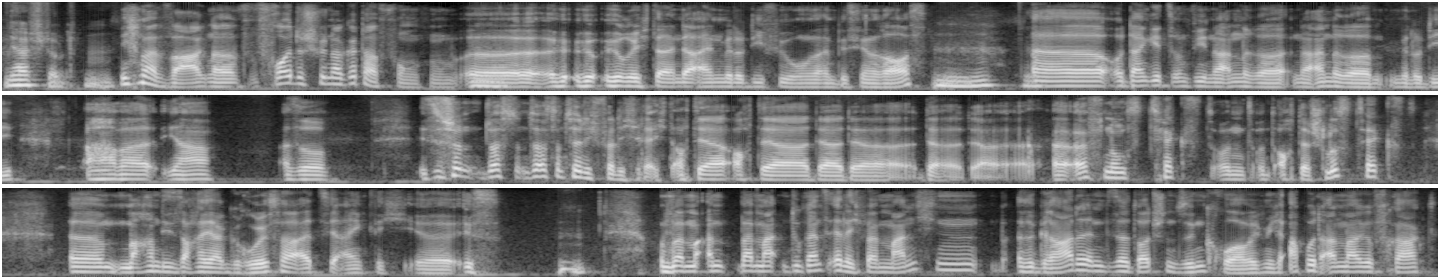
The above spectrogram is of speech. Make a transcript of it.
Ja, stimmt. Hm. Nicht mal Wagner, Freude schöner Götterfunken hm. äh, höre ich da in der einen Melodieführung ein bisschen raus. Mhm, ja. äh, und dann geht es irgendwie in eine andere, eine andere Melodie. Aber ja, also es ist schon, du hast, du hast natürlich völlig recht. Auch der, auch der, der, der, der, der Eröffnungstext und, und auch der Schlusstext äh, machen die Sache ja größer, als sie eigentlich äh, ist. Mhm. Und bei, bei, du ganz ehrlich, bei manchen, also gerade in dieser deutschen Synchro, habe ich mich ab und an mal gefragt,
